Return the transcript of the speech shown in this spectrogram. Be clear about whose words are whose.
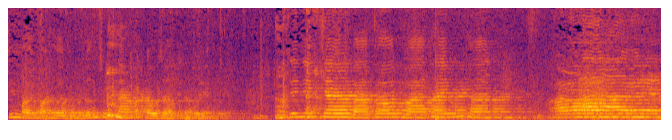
Speaker 1: Xin mời mọi người cùng đứng chúng ta bắt đầu giờ kinh nguyện. Xin xin cha và con và thánh thần. Amen.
